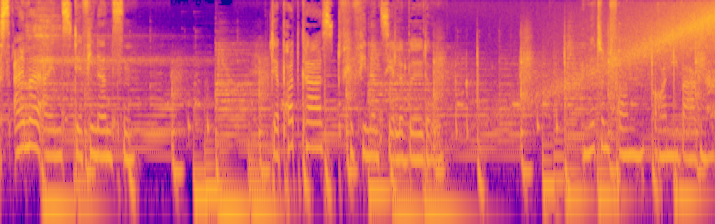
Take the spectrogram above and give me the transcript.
Das Einmaleins der Finanzen. Der Podcast für finanzielle Bildung. Mit und von Ronny Wagner.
